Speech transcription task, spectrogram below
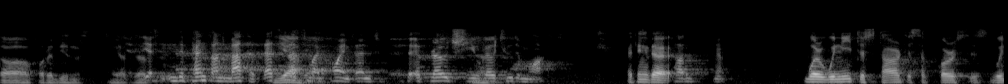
to, for a business. Yeah, yeah, it depends on the method. That's, yeah. that's my point, and the approach you yeah. go to the market. I think that yeah. where we need to start is, of course, is we,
